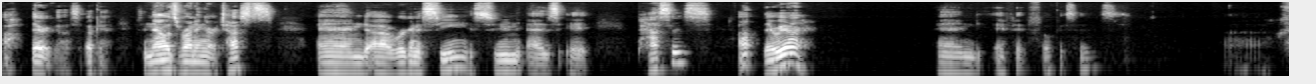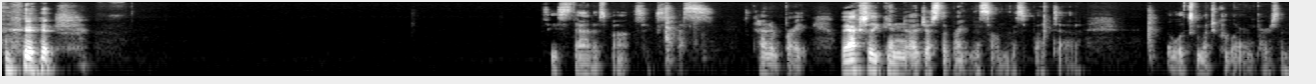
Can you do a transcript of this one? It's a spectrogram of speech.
Ah, there it goes. Okay, so now it's running our tests, and uh, we're going to see as soon as it passes. Ah, there we are. And if it focuses, uh, see status bot success. It's kind of bright. We actually can adjust the brightness on this, but uh, it looks much cooler in person.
